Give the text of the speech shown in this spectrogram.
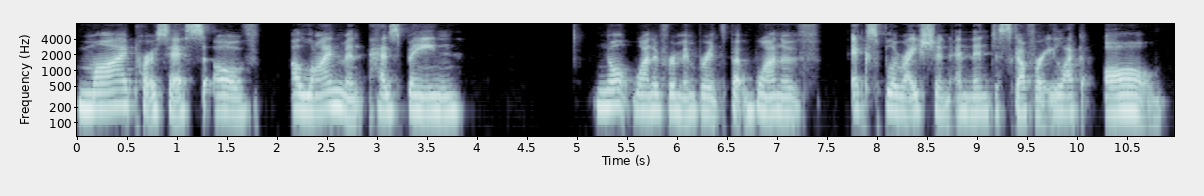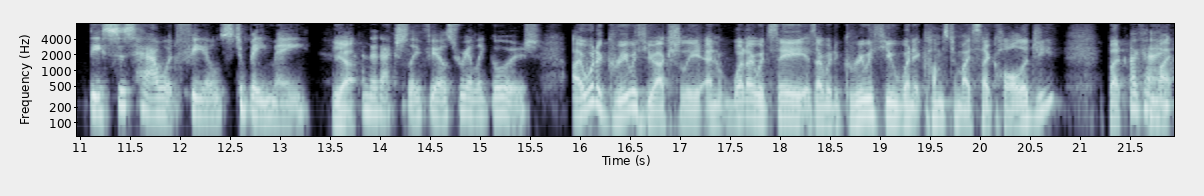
my process of alignment has been not one of remembrance, but one of exploration and then discovery like, oh, this is how it feels to be me yeah. And it actually feels really good. I would agree with you actually. And what I would say is I would agree with you when it comes to my psychology, but okay. my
